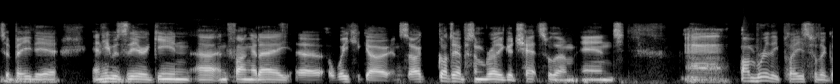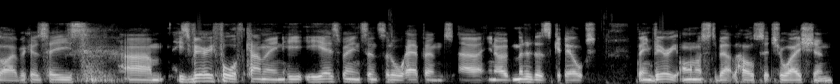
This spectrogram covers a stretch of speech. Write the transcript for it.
to be there, and he was there again uh, in Whangarei uh, a week ago, and so I got to have some really good chats with him, and uh, I'm really pleased for the guy because he's um, he's very forthcoming. He, he has been since it all happened. Uh, you know, admitted his guilt, been very honest about the whole situation,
